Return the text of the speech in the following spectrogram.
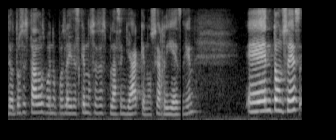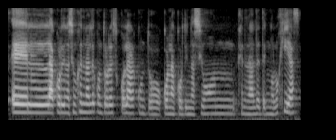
de otros estados, bueno, pues la idea es que no se desplacen ya, que no se arriesguen. Entonces, la Coordinación General de Control Escolar, junto con la Coordinación General de Tecnologías,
